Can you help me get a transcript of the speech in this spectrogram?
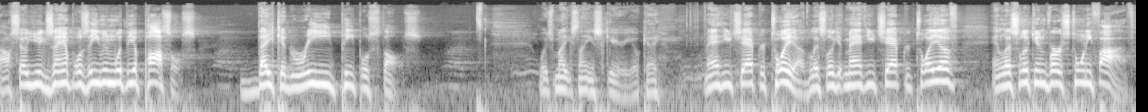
I'll show you examples even with the apostles. They could read people's thoughts, which makes things scary, okay? Matthew chapter 12. Let's look at Matthew chapter 12 and let's look in verse 25.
